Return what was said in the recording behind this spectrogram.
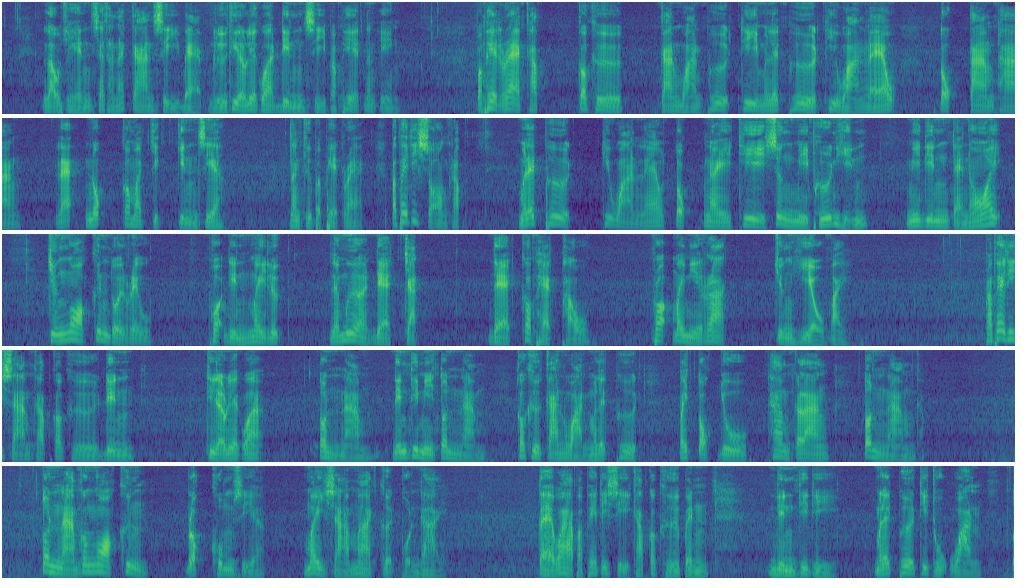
เราจะเห็นสถานการณ์ 4 แบบ หรือที่เราเรียกว่าดิน 4 ประเภทนั่นเอง ประเภทแรกครับก็คือการหว่านพืชที่เมล็ดพืชที่หว่านแล้ว ตกตามทาง และนกก็มาจิกกินเสีย นั่นคือประเภทแรก ประเภทที่ 2 ครับ เมล็ดพืชที่หว่านแล้วตกในที่ซึ่งมีพื้นหิน มีดินแต่น้อย จึงงอกขึ้นโดยเร็ว เพราะดินไม่ลึก และเมื่อแดดจัด แดดก็แผดเผา เพราะไม่มีรากจึงเหี่ยวไป ประเภทที่ 3 ครับก็คือดินที่เราเรียกว่า ต้นหนามดินที่มีต้นหนามก็คือการหว่านเมล็ดพืช ไปตกอยู่ท่ามกลางต้นหนามครับ ต้นหนามก็งอกขึ้น ปกคลุมเสียไม่สามารถเกิดผลได้ แต่ว่าประเภทที่4ครับก็คือเป็นดินที่ดีเมล็ดพืชที่ถูกหว่าน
